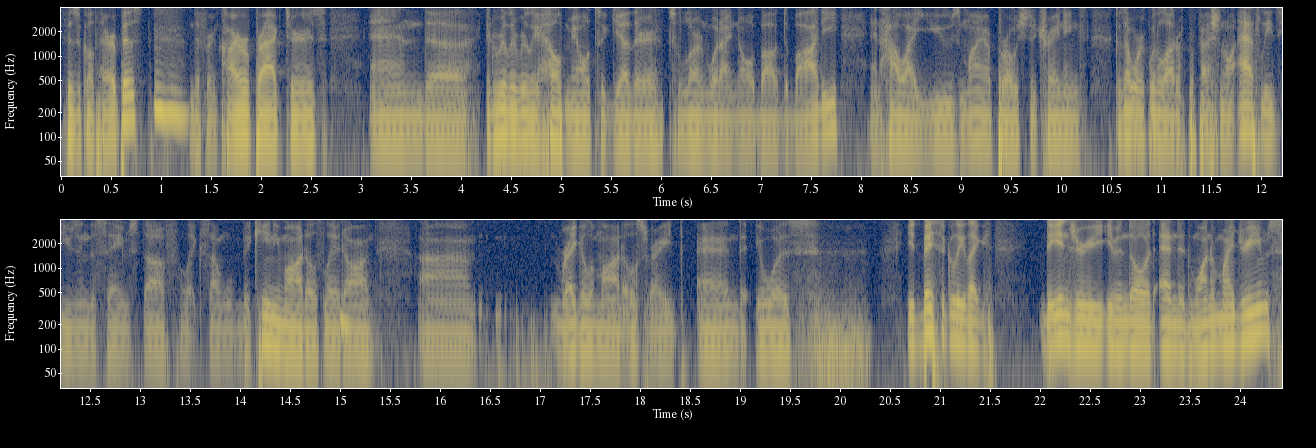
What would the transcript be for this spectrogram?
physical therapists, different chiropractors, and uh, it really, really helped me all together to learn what I know about the body and how I use my approach to training. Because I work with a lot of professional athletes using the same stuff, like some bikini models later on. Um, regular models, right? And it was, it basically like the injury, even though it ended one of my dreams,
